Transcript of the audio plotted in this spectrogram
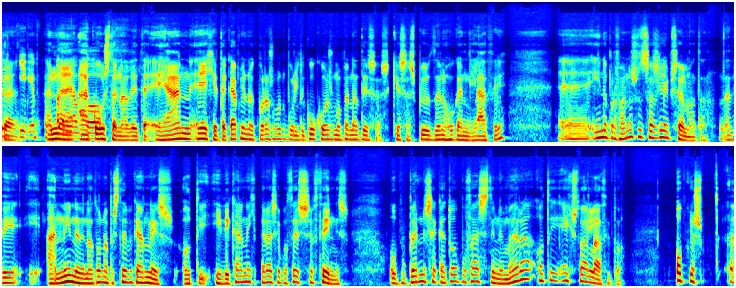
καθόλου, κύριε Ναι, Παπαναβό. ακούστε να δείτε. Εάν έχετε κάποιον εκπρόσωπο του πολιτικού κόσμου απέναντί σας και σας πει ότι δεν έχω κάνει λάθη, ε, είναι προφανώς ότι σας λέει ψέματα. Δηλαδή, αν είναι δυνατόν να πιστεύει κανείς ότι, ειδικά αν έχει περάσει από θέσεις ευθύνης, όπου παίρνεις 100 αποφάσεις την ημέρα, ότι έχεις το αλάθητο. Όποιος ε,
